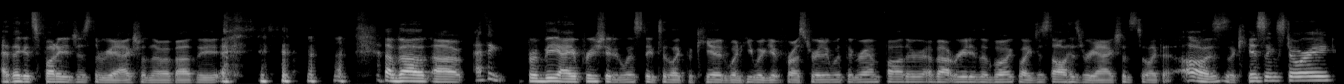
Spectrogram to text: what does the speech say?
I think it's funny just the reaction though about the about uh I think for me I appreciated listening to like the kid when he would get frustrated with the grandfather about reading the book like just all his reactions to like the oh this is a kissing story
